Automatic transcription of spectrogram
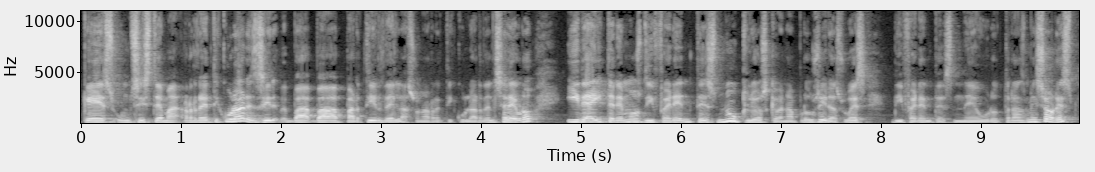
que es un sistema reticular, es decir, va, va, a partir de la zona reticular del cerebro y de ahí tenemos diferentes núcleos que van a producir a su vez diferentes neurotransmisores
